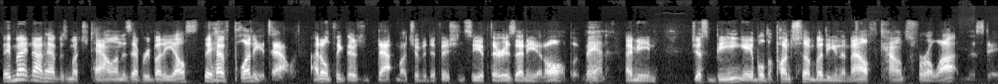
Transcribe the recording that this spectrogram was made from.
They might not have as much talent as everybody else. They have plenty of talent. I don't think there's that much of a deficiency if there is any at all. But man, I mean, just being able to punch somebody in the mouth counts for a lot in this day.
